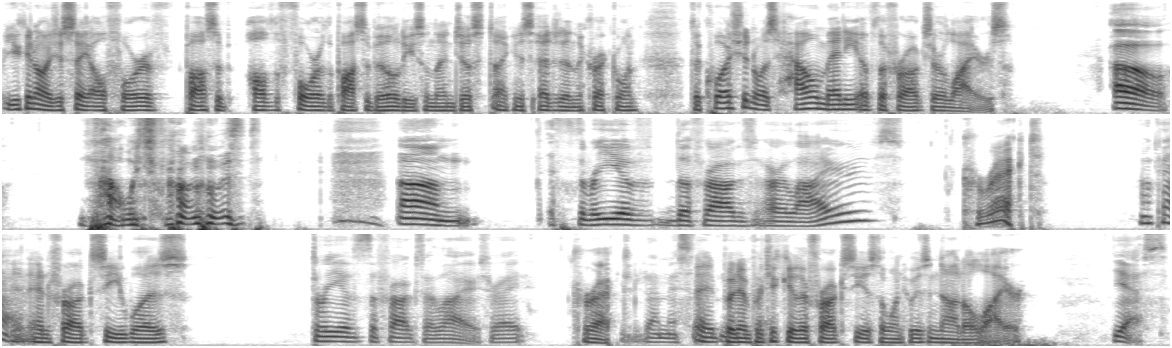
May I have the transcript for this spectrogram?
You can always just say all four of possible all the four of the possibilities, and then just I can just edit in the correct one. The question was how many of the frogs are liars. Oh, not which frog was. Um, three of the frogs are liars. Correct. Okay, And, and frog C was three of the frogs are liars, right? correct. Did I miss it? but in particular, frog C is the one who is not a liar. yes.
